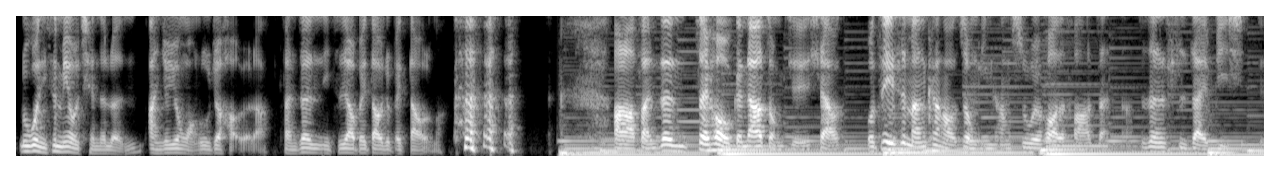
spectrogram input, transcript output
如果你是没有钱的人啊，你就用网络就好了啦。反正你资料被盗就被盗了嘛。好了，反正最后跟大家总结一下，我自己是蛮看好这种银行数位化的发展的，这真的是势在必行的。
